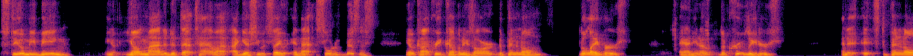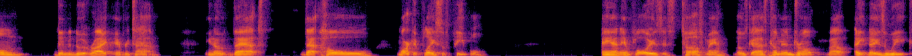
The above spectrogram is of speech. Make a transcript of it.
still me being you know, young minded at that time, I, I, guess you would say in that sort of business, you know, concrete companies are dependent on the laborers and, you know, the crew leaders. And it, it's dependent on them to do it right every time. You know, that, that whole marketplace of people and employees is tough, man. Those guys come in drunk about eight days a week.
